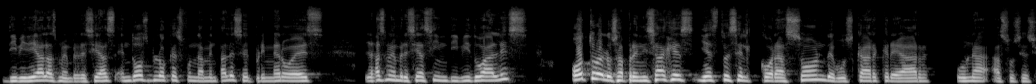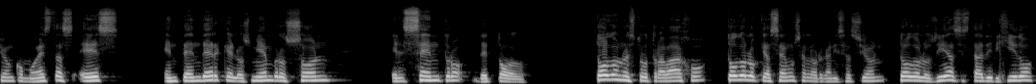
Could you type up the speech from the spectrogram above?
divididas las membresías en dos bloques fundamentales. El primero es las membresías individuales, otro de los aprendizajes, y esto es el corazón de buscar crear una asociación como estas, es entender que los miembros son el centro de todo. Todo nuestro trabajo, todo lo que hacemos en la organización todos los días está dirigido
